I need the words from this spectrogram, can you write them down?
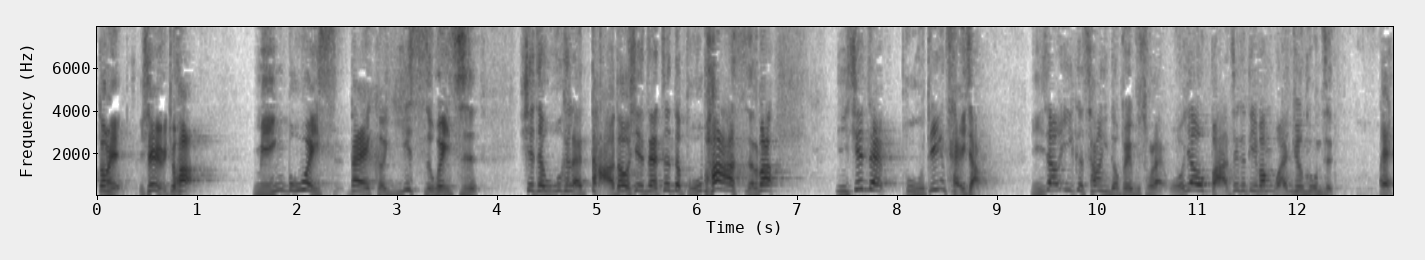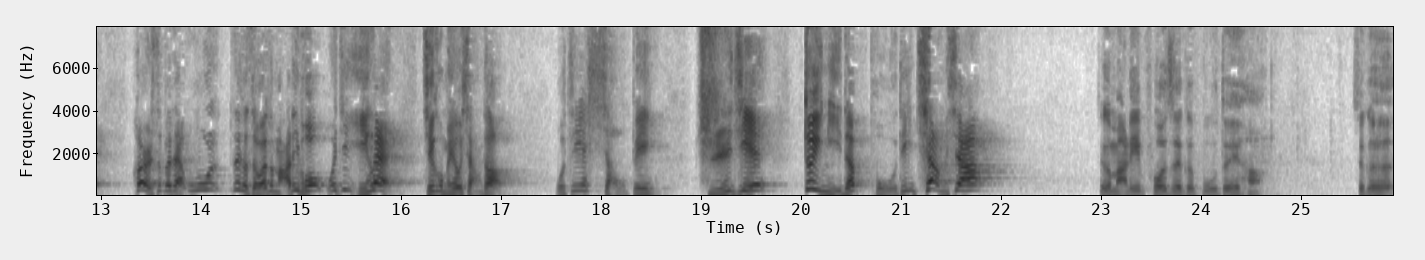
东伟，你现在有一句话：“民不畏死，奈何以死为之。”现在乌克兰打到现在，真的不怕死了吗？你现在普丁才讲，你让一个苍蝇都飞不出来，我要把这个地方完全控制。哎，赫尔斯贝在乌这个什么的马利坡，我已经赢了，结果没有想到。我这些小兵直接对你的普丁呛瞎。这个马利坡这个部队哈，这个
